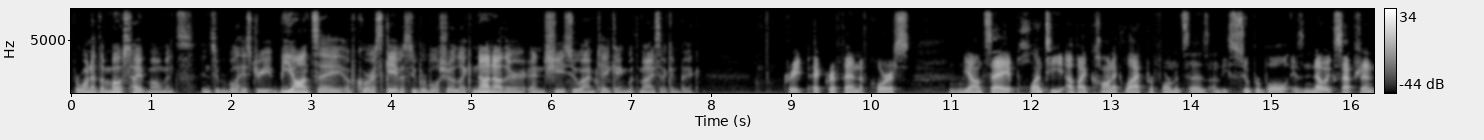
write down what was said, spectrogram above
for one of the most hype moments in Super Bowl history. Beyonce, of course, gave a Super Bowl show like none other, and she's who I'm taking with my second pick. Great pick, Griffin, of course. Beyonce, plenty of iconic live performances, and the Super Bowl is no exception.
